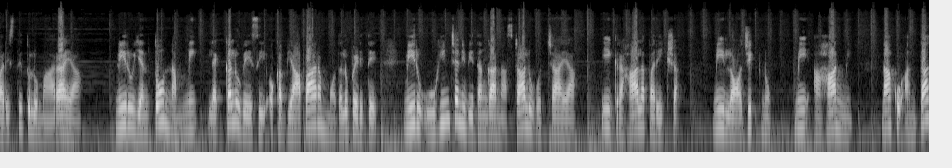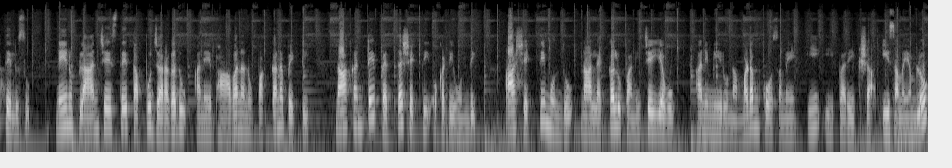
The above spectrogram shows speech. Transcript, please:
పరిస్థితులు మారాయా? మీరు ఎంతో నమ్మి లెక్కలు వేసి ఒక వ్యాపారం మొదలు పెడితే మీరు ఊహించని విధంగా నష్టాలు వచ్చాయా? ఈ గ్రహాల పరీక్ష మీ లాజిక్ను మీ అహాన్ని నాకు అంతా తెలుసు. నేను ప్లాన్ చేస్తే తప్పు జరగదు అనే భావనను పక్కన పెట్టి నాకంటే పెద్ద శక్తి ఒకటి ఉంది. ఆ శక్తి ముందు నా లెక్కలు పనిచెయ్యవు అని మీరు నమ్మడం కోసమే ఈ ఈ పరీక్ష. ఈ సమయంలో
